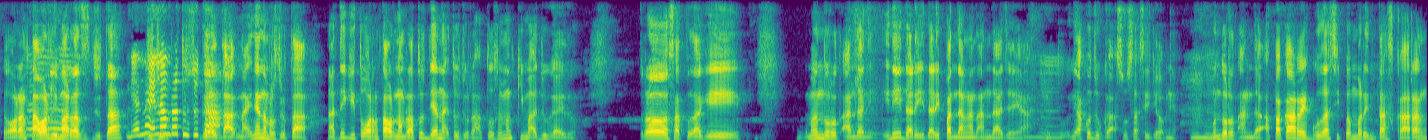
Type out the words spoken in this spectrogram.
Orang tawar 500 juta, Dia naik Diju- 600 juta. Dia naiknya 600 juta. Nanti gitu orang tawar 600 dia naik 700. Memang kima juga itu. Terus satu lagi menurut Anda nih, ini dari dari pandangan Anda aja ya. Mhm. Gitu. Ini aku juga susah sih jawabnya. Mhm. Menurut Anda, apakah regulasi pemerintah sekarang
